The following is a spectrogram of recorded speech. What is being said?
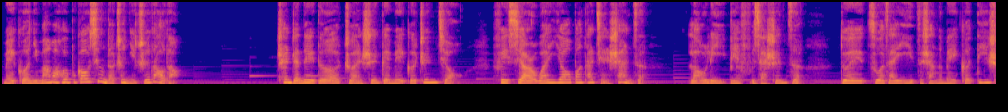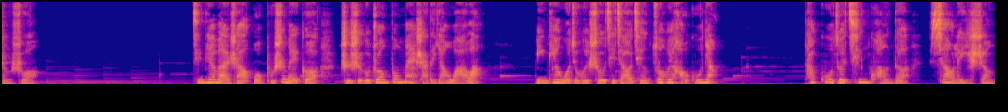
梅格，你妈妈会不高兴的，这你知道的。趁着内德转身给梅格斟酒，费希尔弯腰帮他捡扇子，老李便俯下身子，对坐在椅子上的梅格低声说。今天晚上我不是梅格，只是个装疯卖傻的洋娃娃。明天我就会收起矫情，做回好姑娘。他故作轻狂地笑了一声。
